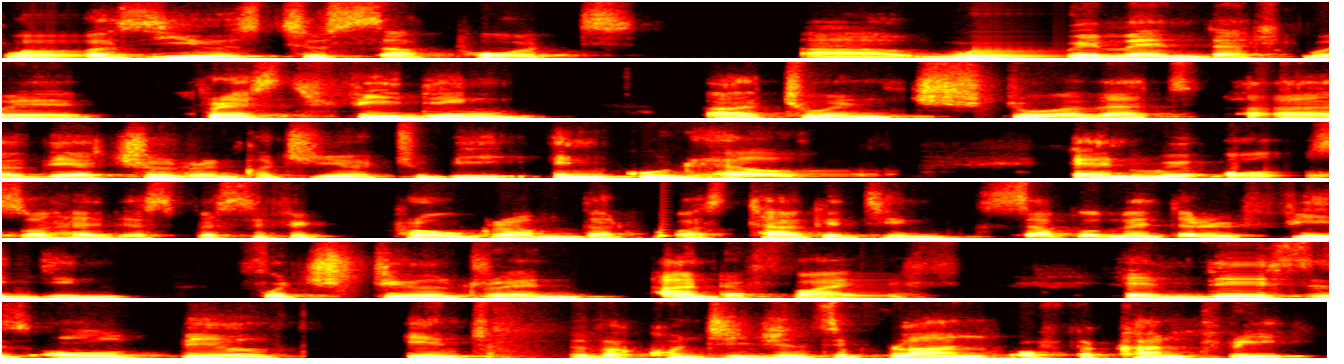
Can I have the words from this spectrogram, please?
was used to support uh, women that were breastfeeding uh, to ensure that uh, their children continue to be in good health. And we also had a specific program that was targeting supplementary feeding for children under five. And this is all built into the contingency plan of the country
